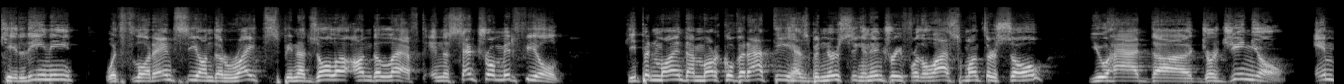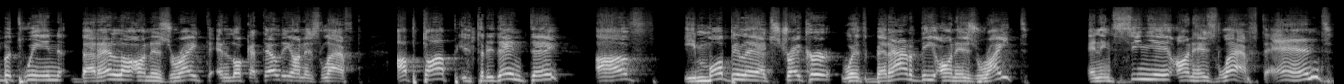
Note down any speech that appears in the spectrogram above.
Chiellini, with Florenzi on the right, Spinazzola on the left. In the central midfield, keep in mind that Marco Verratti has been nursing an injury for the last month or so. You had uh, Jorginho in between Barella on his right and Locatelli on his left. Up top, Il Tridente of Immobile at striker with Berardi on his right and Insigne on his left. And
